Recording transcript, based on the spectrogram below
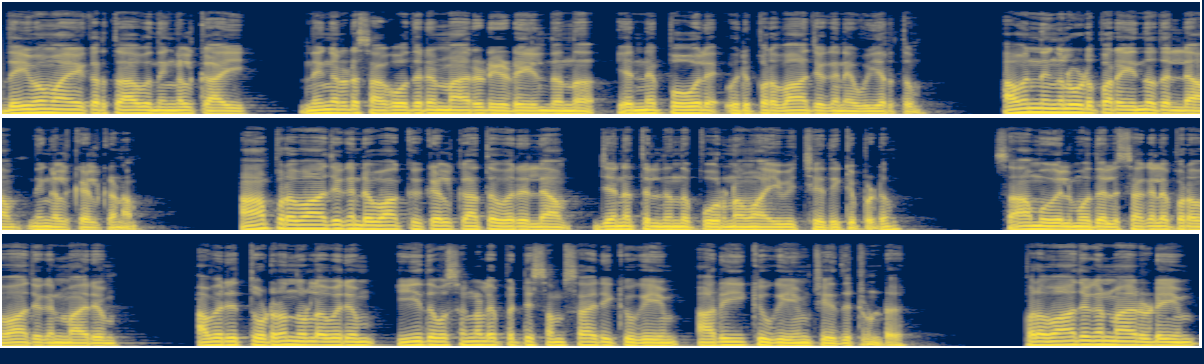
ദൈവമായ കർത്താവ് നിങ്ങൾക്കായി നിങ്ങളുടെ സഹോദരന്മാരുടെ ഇടയിൽ നിന്ന് എന്നെപ്പോലെ ഒരു പ്രവാചകനെ ഉയർത്തും. അവൻ നിങ്ങളോട് പറയുന്നതെല്ലാം നിങ്ങൾ കേൾക്കണം. ആ പ്രവാചകന്റെ വാക്ക് കേൾക്കാത്തവരെല്ലാം ജനത്തിൽ നിന്ന് പൂർണമായി വിച്ഛേദിക്കപ്പെടും. സാമുവൽ മുതൽ സകല പ്രവാചകന്മാരും അവരെ തുടർന്നുള്ളവരും ഈ ദിവസങ്ങളെപ്പറ്റി സംസാരിക്കുകയും അറിയിക്കുകയും ചെയ്തിട്ടുണ്ട്. പ്രവാചകന്മാരുടെയും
